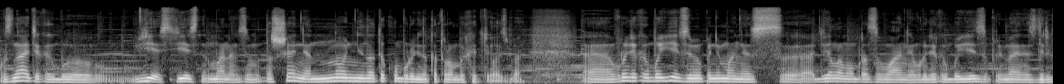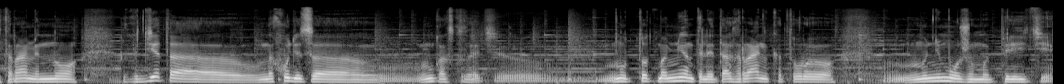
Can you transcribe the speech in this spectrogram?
Вы знаете, как бы есть, есть нормальные взаимоотношения, но не на таком уровне, на котором бы хотелось бы. Э, Вроде как бы есть взаимопонимание с э, отделом образования, вроде как бы есть взаимопонимание с директорами, но где-то находится, ну, как сказать, э, ну, тот момент или та грань, которую ну, не можем мы перейти.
